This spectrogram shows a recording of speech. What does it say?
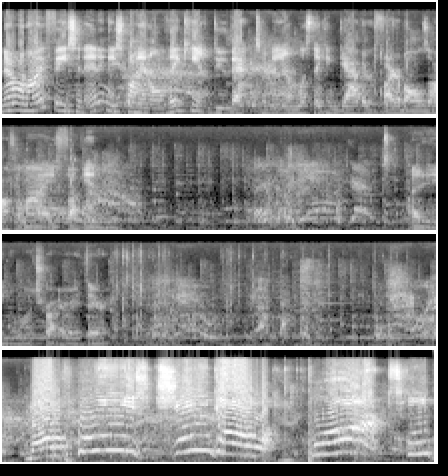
Now when I face an enemy spinal, they can't do that to me unless they can gather fireballs off of my fucking... I didn't even want to try right there. No, please! Jago! Blocked! He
